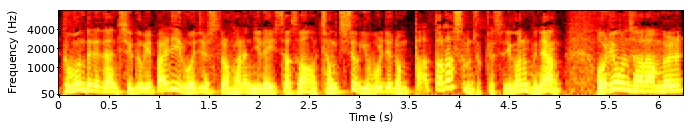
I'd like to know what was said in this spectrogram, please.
그분들에 대한 지급이 빨리 이루어질수록 하는 일에 있어서 정치적 유불리를 떠났으면 좋겠어요. 이거는 그냥 어려운 사람을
